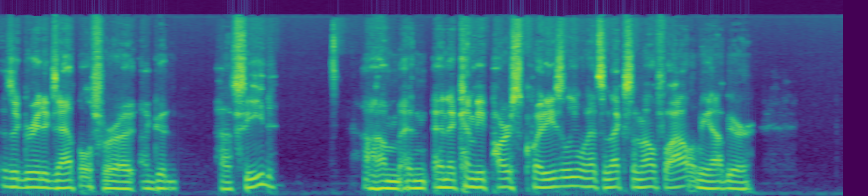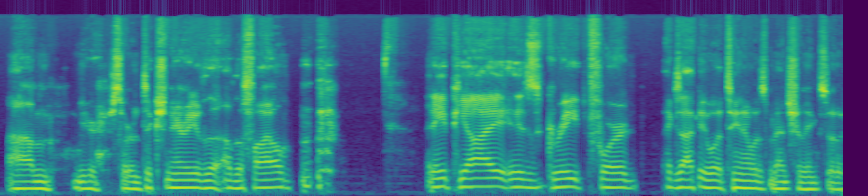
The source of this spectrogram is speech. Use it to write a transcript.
is a great example for a, a good uh, feed, um, and and it can be parsed quite easily when it's an XML file. We have your um, your sort of dictionary of the of the file. an API is great for exactly what Tana was mentioning. So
